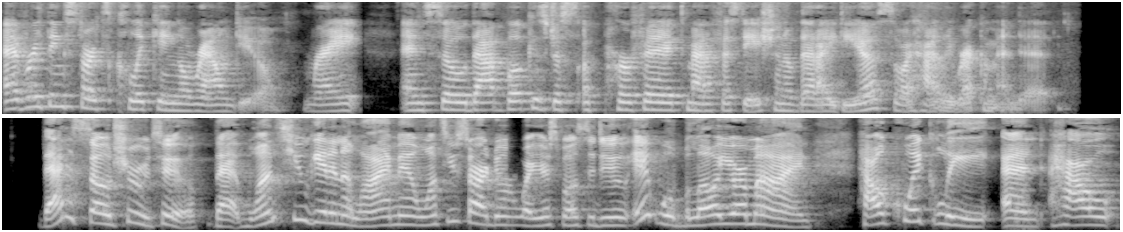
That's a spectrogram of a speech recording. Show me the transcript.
everything starts clicking around you, right? And so that book is just a perfect manifestation of that idea. So I highly recommend it. That is so true too. That once you get in alignment, once you start doing what you're supposed to do, it will blow your mind how quickly and how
